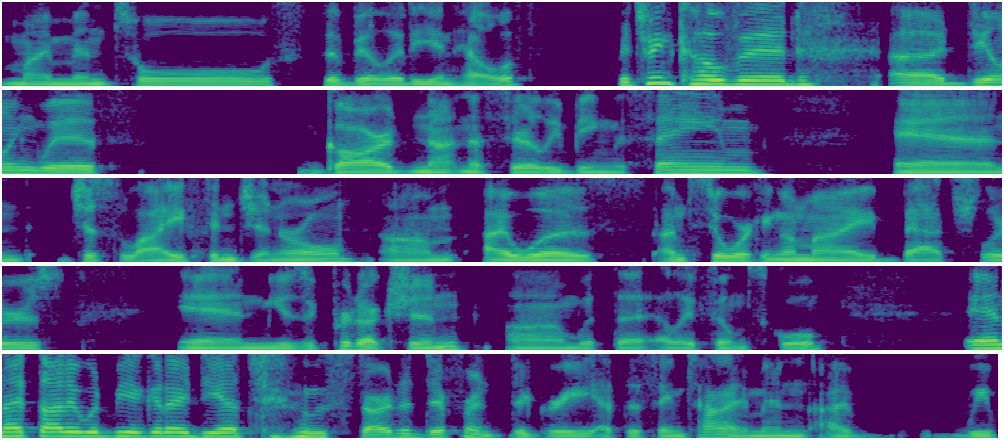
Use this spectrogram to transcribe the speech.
my mental stability and health. Between COVID, uh, dealing with guard not necessarily being the same, and just life in general. Um, I was, I'm still working on my bachelor's in music production um, with the LA Film School. And I thought it would be a good idea to start a different degree at the same time. And I, we,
